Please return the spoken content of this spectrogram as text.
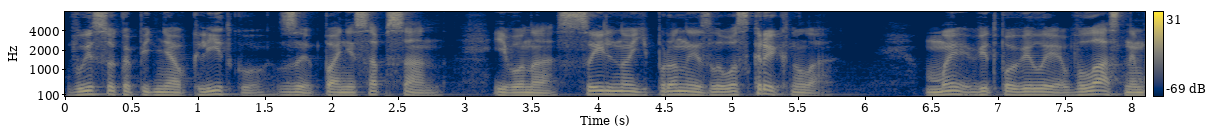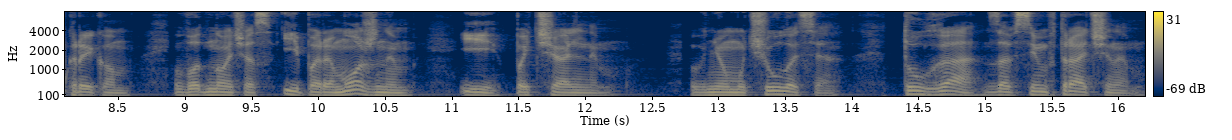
високо підняв клітку з пані Сапсан, і вона сильно й пронизливо скрикнула. Ми відповіли власним криком, водночас і переможним, і печальним. В ньому чулося туга за всім втраченим,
